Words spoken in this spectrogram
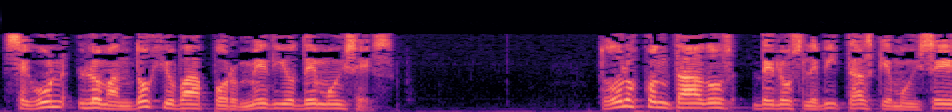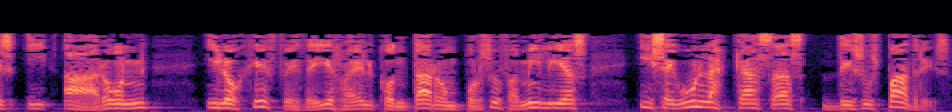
según lo mandó Jehová por medio de Moisés todos los contados de los levitas que Moisés y Aarón y los jefes de Israel contaron por sus familias y según las casas de sus padres,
